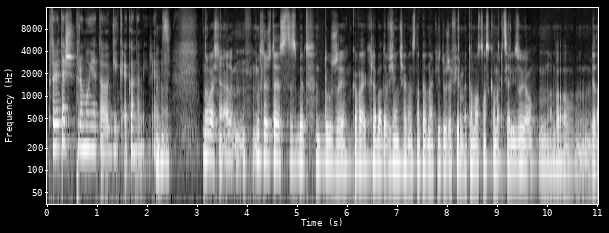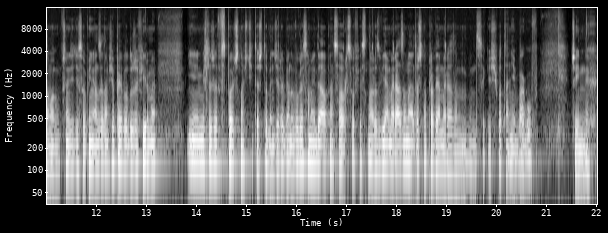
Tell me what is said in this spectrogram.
które też promuje to gig economy, więc... Mhm. No właśnie, ale myślę, że to jest zbyt duży kawałek chleba do wzięcia, więc na pewno jakieś duże firmy to mocno skomercjalizują, no bo wiadomo, wszędzie gdzie są pieniądze, tam się pojawią duże firmy i myślę, że w społeczności też to będzie robione. W ogóle sama idea open source'ów jest, no rozwijamy razem, no, ale też naprawiamy razem, więc jakieś łatanie bugów czy innych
